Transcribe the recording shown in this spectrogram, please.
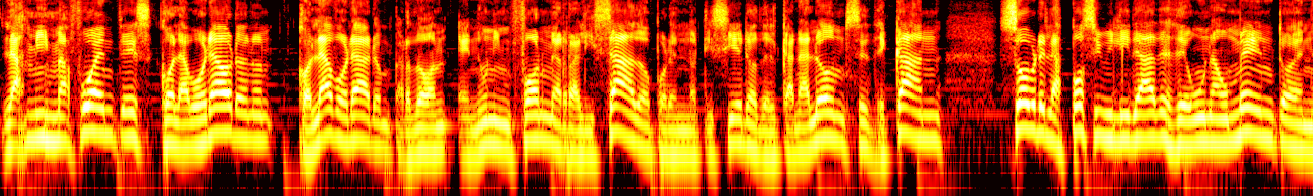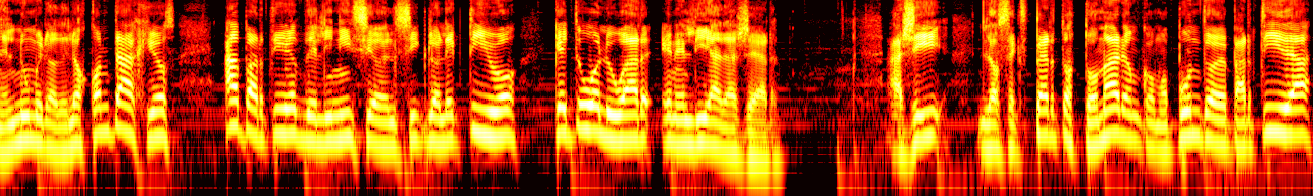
Las mismas fuentes colaboraron, colaboraron perdón, en un informe realizado por el noticiero del Canal 11 de Cannes sobre las posibilidades de un aumento en el número de los contagios a partir del inicio del ciclo lectivo que tuvo lugar en el día de ayer. Allí los expertos tomaron como punto de partida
